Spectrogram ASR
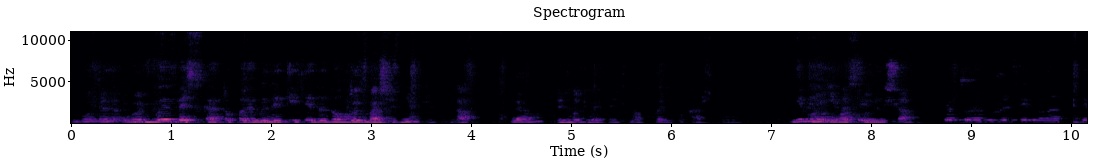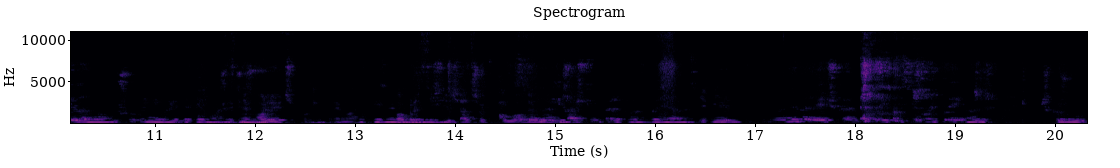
Буде у виписці. Виписка, то коли будете йти додому. Тут ваші знімки, так? Да. Підготуйте їх на обході, покажете. Євгеній Васильович, я вчора дуже сильно натупила ногу. Що мені випити може? Знеболюючи, поки приймати. Поки знеболюючи. Попросіть дівчат, щоб кололи Ну, І аж температура. Які? Ну, невеличка, 37 цей, але ж ж кажу,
